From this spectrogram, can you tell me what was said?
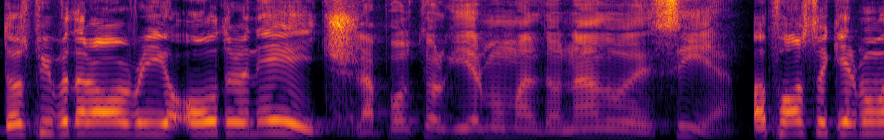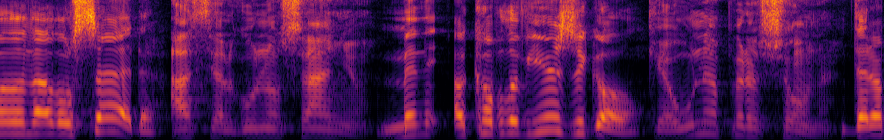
those people that are already older in age. El apóstol Guillermo Maldonado decía Apostle Guillermo Maldonado said hace algunos años many, a couple of years ago que una persona that a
